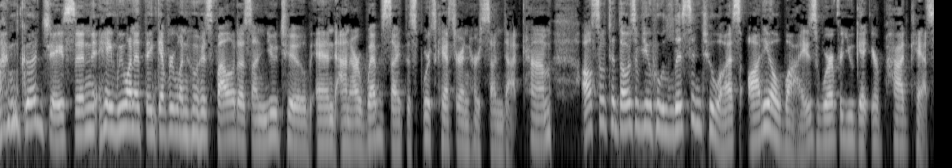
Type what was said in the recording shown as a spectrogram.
I'm good, Jason. Hey, we want to thank everyone who has followed us on YouTube and on our website, thesportscasterandherson.com. Also to those of you who listen to us audio wise, wherever you get your podcasts,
